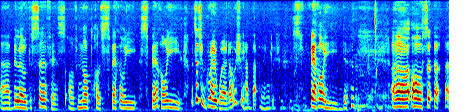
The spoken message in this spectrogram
uh, below the surface of notre spheroid. That's such a great word. I wish we had that in English. spheroid. uh, or uh, uh,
